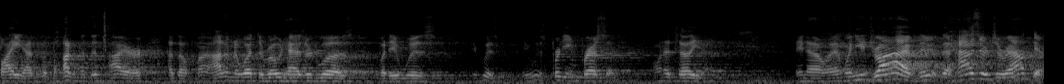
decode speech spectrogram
bite out of the bottom of the tire. I thought, I don't know what the road hazard was, but it was, it was, it was pretty impressive. I want to tell you. You know, and when you drive, the hazards are out there.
